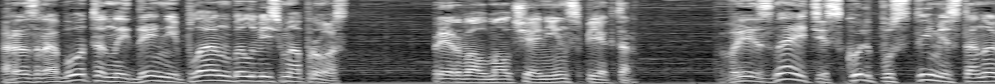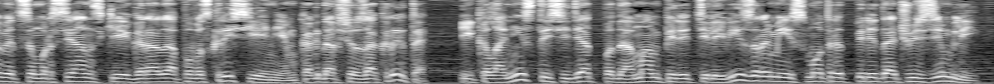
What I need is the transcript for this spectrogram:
Разработанный Дэнни план был весьма прост, прервал молчание инспектор. Вы знаете, сколь пустыми становятся марсианские города по воскресеньям, когда все закрыто, и колонисты сидят по домам перед телевизорами и смотрят передачу с Земли –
